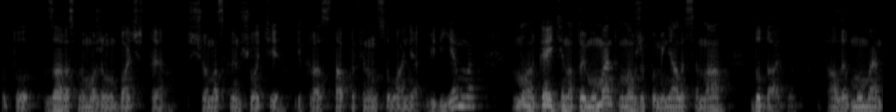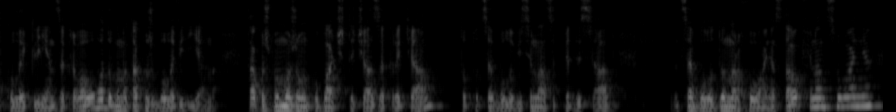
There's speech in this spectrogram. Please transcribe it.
Тобто зараз ми можемо бачити, що на скріншоті якраз ставка фінансування від'ємна. Ну, на гейті на той момент вона вже помінялася на додатню. Але в момент, коли клієнт закривав угоду, вона також була від'ємна. Також ми можемо побачити час закриття, тобто це було 18.50. Це було до нарахування ставок фінансування,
